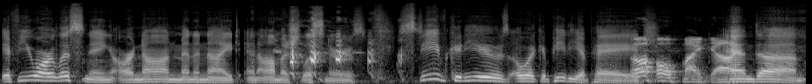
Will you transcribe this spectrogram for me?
if you are listening, our non-Mennonite and Amish listeners, Steve could use a Wikipedia page. Oh my god! And um,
